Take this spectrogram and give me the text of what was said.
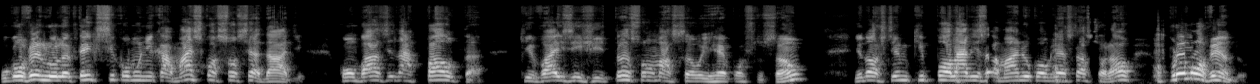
O governo Lula tem que se comunicar mais com a sociedade, com base na pauta que vai exigir transformação e reconstrução. E nós temos que polarizar mais no Congresso Nacional, promovendo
